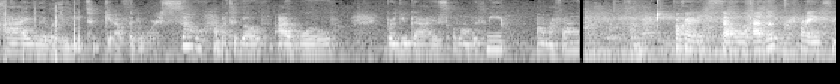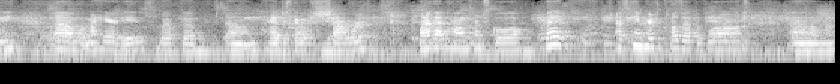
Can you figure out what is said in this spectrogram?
i literally need to get out the door. So i'm about to go. I will bring you guys along with me on my phone. Okay so i look crazy um but my hair is wrapped up um i just got out of the shower when i got home from school. But i just came here to close out the vlog. Um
